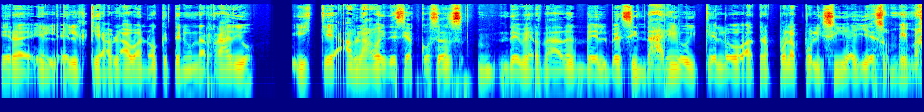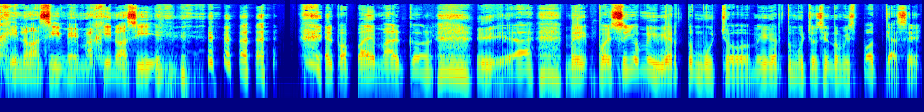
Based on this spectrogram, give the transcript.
era el, el que hablaba, ¿no? Que tenía una radio y que hablaba y decía cosas de verdad del vecindario y que lo atrapó la policía y eso. Me imagino así, me imagino así. El papá de Malcolm. Y, ah, por eso yo me divierto mucho, me divierto mucho haciendo mis podcasts. ¿eh?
